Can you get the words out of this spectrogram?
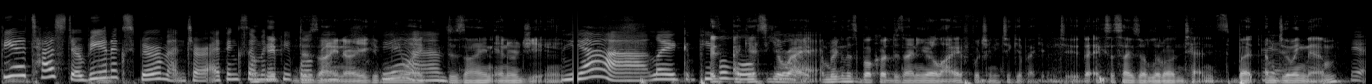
be a mm. tester, be an mm. experimenter. I think so many Okay, people. think- designer. you give me Yeah. like design energy. yeah, like people I will. guess you're right. it. I'm reading this book called Designing Your Life, which I need to get back into. The exercises are a little intense, but I'm doing them. Yeah.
